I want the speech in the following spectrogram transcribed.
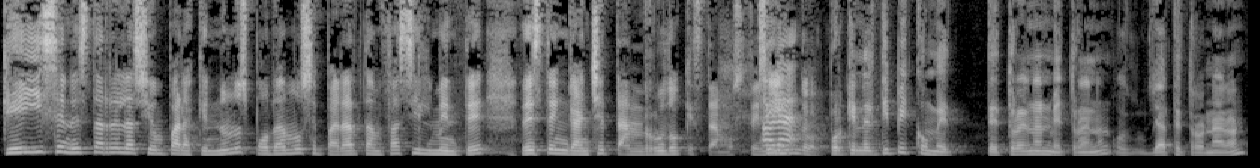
qué hice en esta relación para que no nos podamos separar tan fácilmente de este enganche tan rudo que estamos teniendo. Porque en el típico me te truenan, me truenan, o ya te tronaron,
